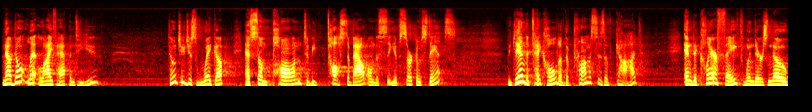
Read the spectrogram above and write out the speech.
Now, don't let life happen to you. Don't you just wake up as some pawn to be tossed about on the sea of circumstance. Begin to take hold of the promises of God and declare faith when there's no,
